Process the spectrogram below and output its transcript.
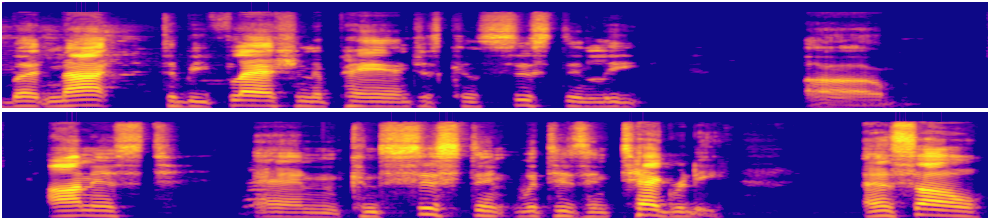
But not to be flash in the pan, just consistently um, honest and consistent with his integrity. And so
